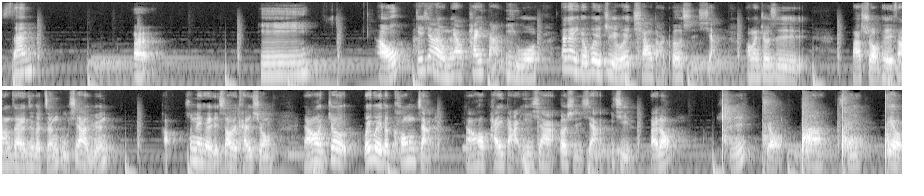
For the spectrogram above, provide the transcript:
三、二、一。好，接下来我们要拍打腋窝。大概一个位置也会敲打二十下，我们就是把手可以放在这个枕骨下缘，好，顺便可以稍微开胸，然后就微微的空掌，然后拍打一下二十下，一起来喽，十九八七六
